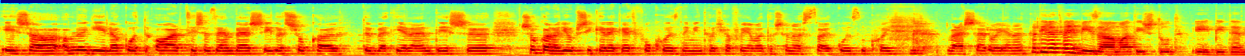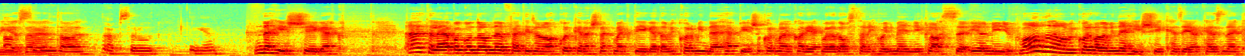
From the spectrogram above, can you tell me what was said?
és a, a mögé lakott arc és az emberség az sokkal többet jelent, és sokkal nagyobb sikereket fog hozni, mint hogyha folyamatosan azt szajkozzuk, hogy vásároljanak. Hát illetve egy bizalmat is tud építeni abszolút, ezáltal. Abszolút, igen. Nehézségek. Általában gondolom nem feltétlenül akkor keresnek meg téged, amikor minden happy, és akkor meg akarják veled osztani, hogy mennyi klassz élményük van, hanem amikor valami nehézséghez érkeznek.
